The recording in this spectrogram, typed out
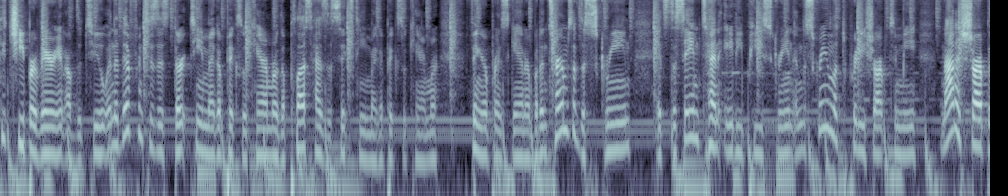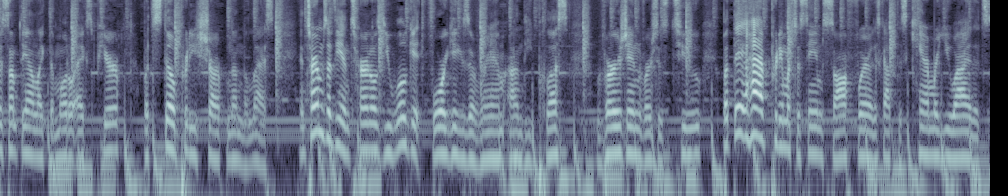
the cheaper variant of the two. And the difference is this 13 megapixel camera. The Plus has a 16 megapixel camera, fingerprint scanner. But in terms of the screen, it's the same 1080p screen. And the screen looked pretty sharp to me. Not as sharp as something on like the Moto X Pure, but still pretty sharp nonetheless. In terms of the internals, you will get 4 gigs of RAM on the Plus version versus 2. But they have pretty much the same software. It's got this camera UI that's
